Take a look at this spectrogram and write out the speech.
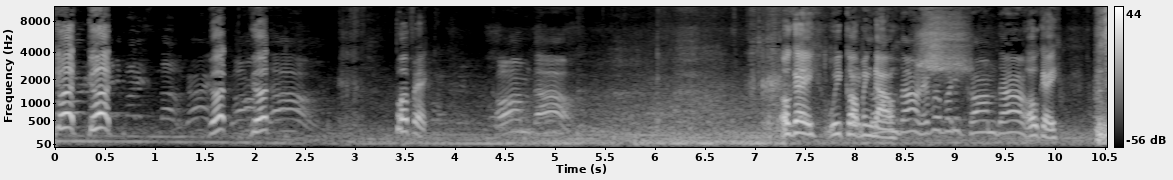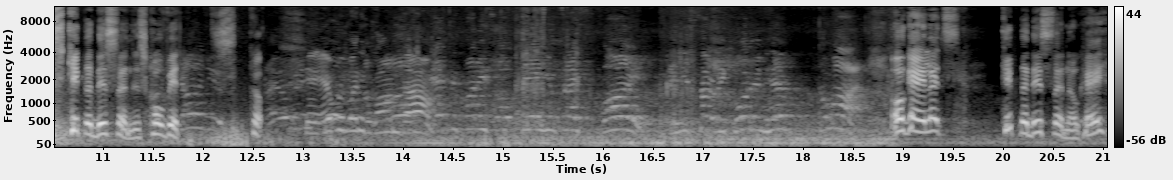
good, good, good, good. Perfect. Calm down. Okay, we're coming Calm down. down. Everybody calm down. Okay, just keep the distance. It's COVID. Okay, everybody calm down. Everybody's okay. You guys fine. And you start recording him? Come on. Okay, let's keep the distance. Okay.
